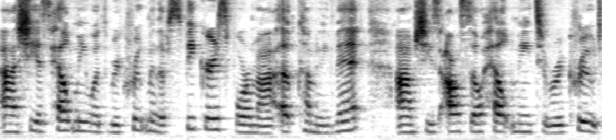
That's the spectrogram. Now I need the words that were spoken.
uh, she has helped me with recruitment of speakers for my upcoming event. Um, she's also helped me to recruit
